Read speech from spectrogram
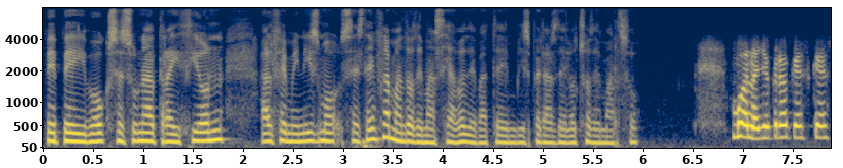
PP y Vox es una traición al feminismo. ¿Se está inflamando demasiado el debate en vísperas del 8 de marzo? Bueno, yo creo que es que es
